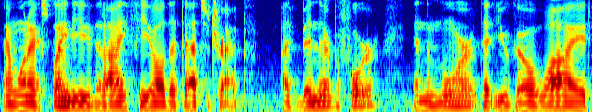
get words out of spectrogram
And I want to explain to you that I feel that that's a trap. I've been there before, and the more that you go wide,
